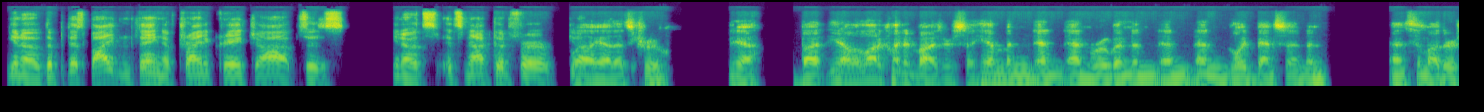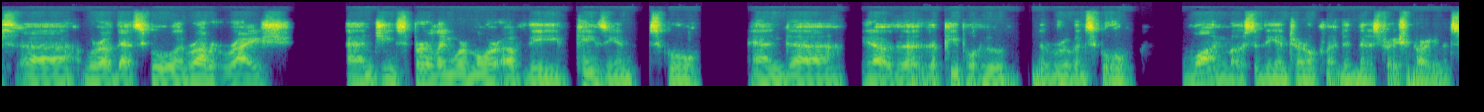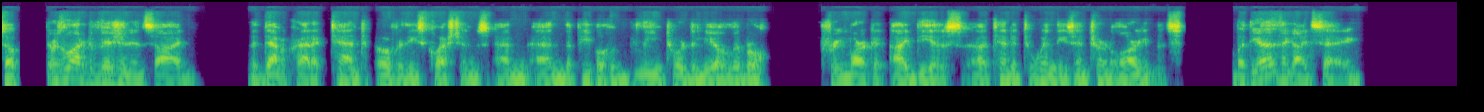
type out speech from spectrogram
you know, the, this Biden thing of trying to create jobs is, you know, it's it's not good for. well, know, yeah, that's true. Yeah, but you know, a lot of Clinton advisors, so him and and and Rubin and and and Lloyd Bentsen and and some others uh, were of that school, and Robert Reich and Gene Sperling were more of the Keynesian school, and uh, you know the the people who the Rubin school won most of the internal Clinton administration arguments. So there was a lot of division inside the Democratic tent over these questions, and and the people who leaned toward the neoliberal free market ideas uh, tended to win these internal arguments. But the other thing I'd say,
